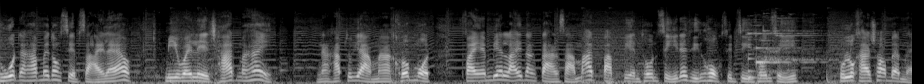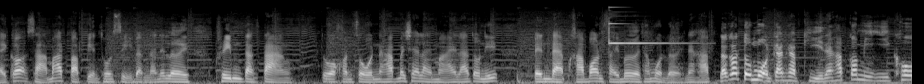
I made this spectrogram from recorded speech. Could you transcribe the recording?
ทูธนะครับ ไม่ต้องเสียบสายแล้ว มีไวเลสชาร์จมาให้นะครับ ทุกอย่างมาครบหมด ไฟแอมเบียนไลท์ต่างๆ สามารถปรับเปลี่ยนโทนสีได้ถึง 64 โทนสี คุณลูกค้าชอบแบบไหนก็สามารถปรับเปลี่ยนโทนสีแบบนั้นได้เลย ทริมต่างๆ ตัวคอนโซลนะครับไม่ใช่ลายไม้แล้วตัวนี้เป็นแบบคาร์บอนไฟเบอร์ทั้งหมดเลยนะครับแล้วก็ตัวโหมดการขับขี่นะครับก็มี Eco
